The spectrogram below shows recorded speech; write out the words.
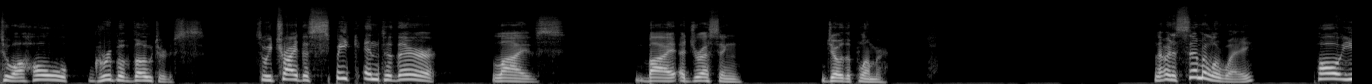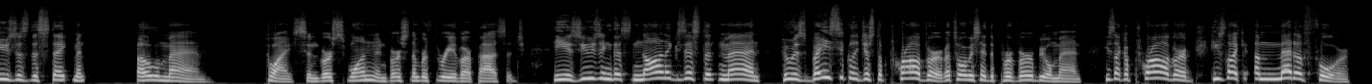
to a whole group of voters. So he tried to speak into their lives by addressing Joe the plumber. Now, in a similar way, Paul uses the statement, oh man, twice in verse 1 and verse number 3 of our passage. He is using this non existent man who is basically just a proverb. That's why we say the proverbial man. He's like a proverb, he's like a metaphor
